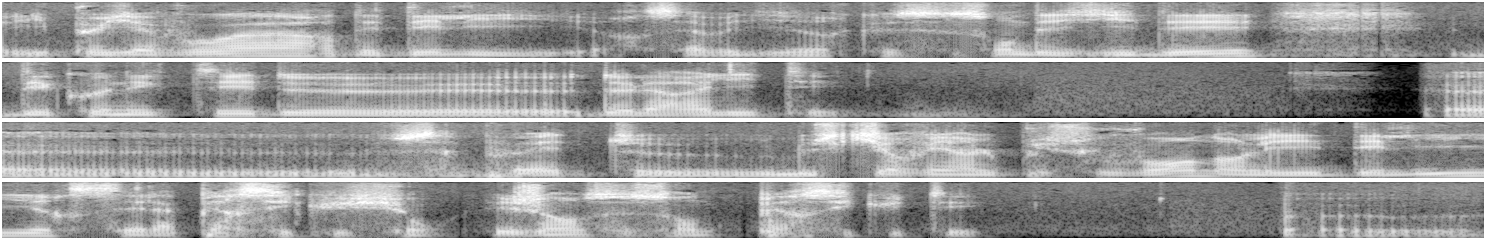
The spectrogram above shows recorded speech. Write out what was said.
il peut y avoir des délires. Ça veut dire que ce sont des idées déconnectées de la réalité. Euh, ça peut être euh, ce qui revient le plus souvent dans les délires, c'est la persécution. Les gens se sentent persécutés. Euh,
